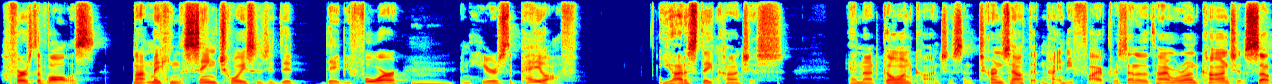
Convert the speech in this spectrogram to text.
first of all, is not making the same choice as you did day before. Mm. And here's the payoff you got to stay conscious and not go unconscious. And it turns out that 95% of the time we're unconscious. So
